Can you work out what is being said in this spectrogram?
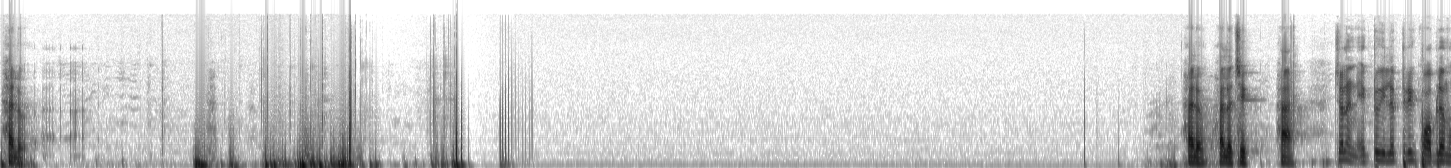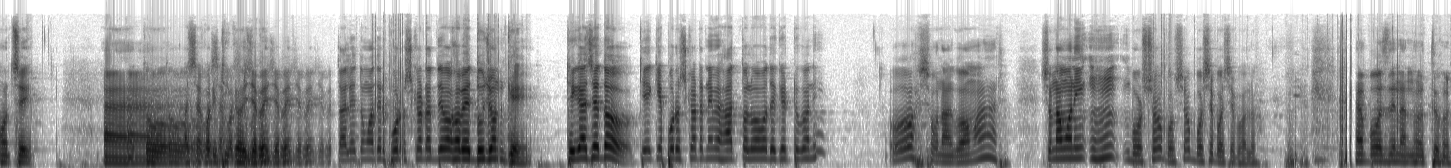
হ্যালো হ্যালো হ্যালো ঠিক হ্যাঁ চলেন একটু ইলেকট্রিক প্রবলেম হচ্ছে। আহ, তো আশা করি ঠিক হয়ে যাবে। তাহলে তোমাদের পুরস্কারটা দেওয়া হবে দুজনকে। ঠিক আছে তো? কে কে পুরস্কারটা নেবে? হাত তোল বাবা দেখে একটুখানি। ও সোনা গো আমার। সোনামণি হুম বসো বসো বসে বসে বলো। হ্যাঁ বসে না নতুন।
